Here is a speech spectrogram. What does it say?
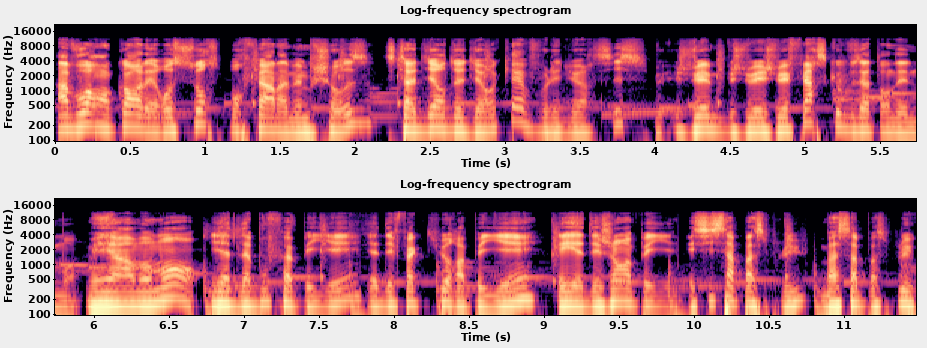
avoir encore les ressources pour faire la même chose. C'est-à-dire de dire, ok, vous voulez du R6, je vais, je, vais, je vais faire ce que vous attendez de moi. Mais à un moment, il y a de la bouffe à payer, il y a des factures à payer et il y a des gens à payer. Et si ça passe plus, bah ça passe plus.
